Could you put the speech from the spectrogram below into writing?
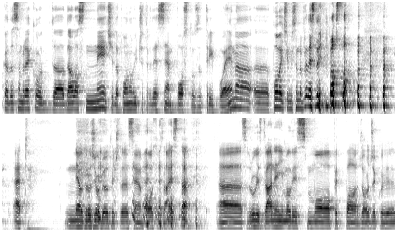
kada sam rekao da Dallas neće da ponovi 47% za 3 poena. E, poveće mi se na 53%. Eto. Neodruživo bilo to 47% zaista. Uh, sa druge strane imali smo opet Paula George koji je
